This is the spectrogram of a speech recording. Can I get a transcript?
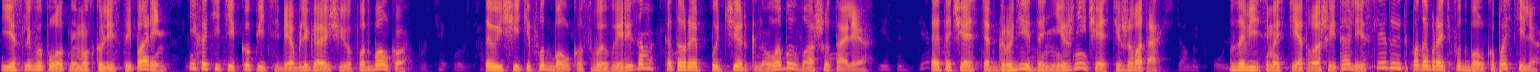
Если вы плотный мускулистый парень и хотите купить себе облегающую футболку, то ищите футболку с вырезом, которая подчеркнула бы вашу талию. Это часть от груди до нижней части живота. В зависимости от вашей талии следует подобрать футболку по стилю.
